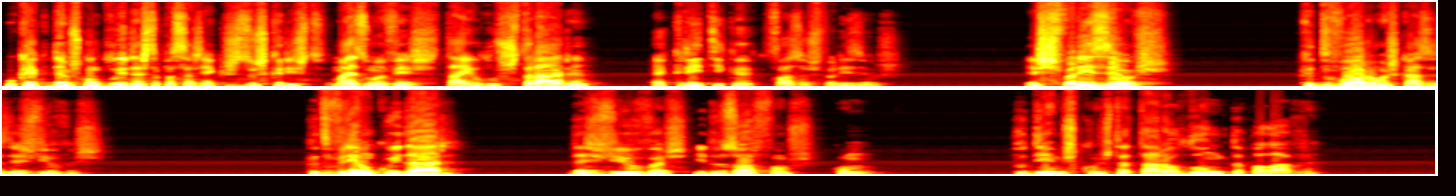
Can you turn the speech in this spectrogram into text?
o que é que podemos concluir desta passagem? É que Jesus Cristo, mais uma vez, está a ilustrar a crítica que faz aos fariseus. Estes fariseus que devoram as casas das viúvas, que deveriam cuidar das viúvas e dos órfãos, como podemos constatar ao longo da palavra,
